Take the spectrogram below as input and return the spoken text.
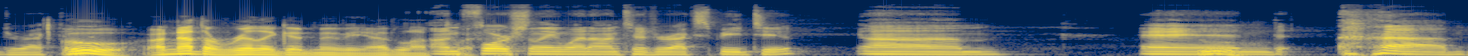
directed. Ooh, another really good movie. I'd love. Twister. unfortunately, went on to direct Speed Two. Um, and um,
